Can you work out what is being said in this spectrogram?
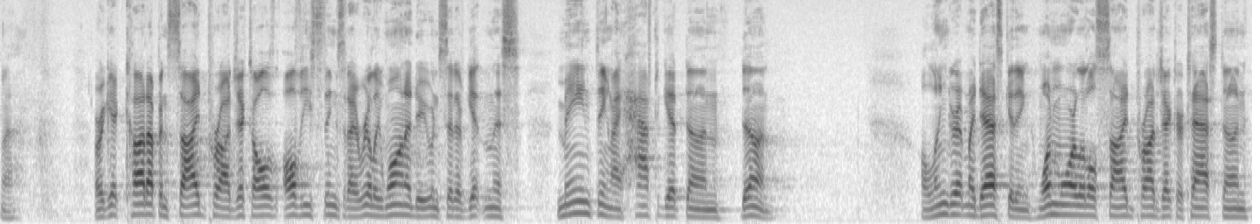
Uh, or get caught up in side project, all, all these things that I really want to do instead of getting this main thing I have to get done done. I'll linger at my desk getting one more little side project or task done.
